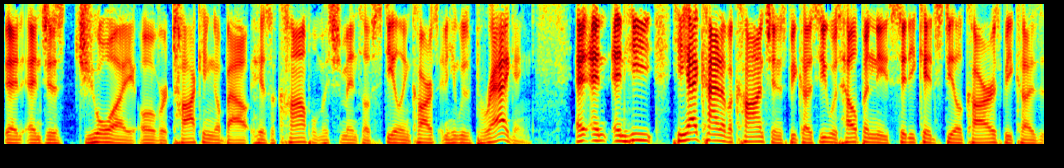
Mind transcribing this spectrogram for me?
and, and just joy over talking about his accomplishments of stealing cars, and he was bragging. And, and and he he had kind of a conscience because he was helping these city kids steal cars because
